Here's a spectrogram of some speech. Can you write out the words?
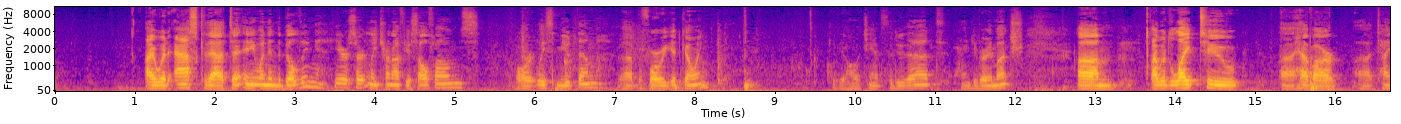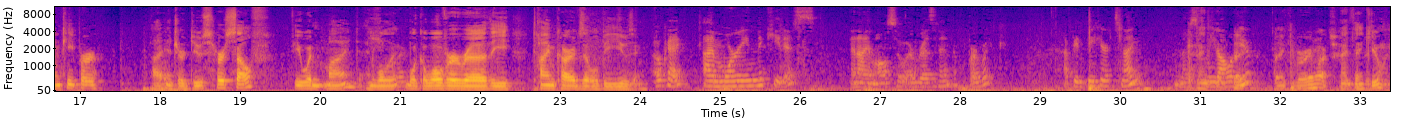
I would ask that uh, anyone in the building here certainly turn off your cell phones or at least mute them uh, before we get going. Give you all a chance to do that. Thank you very much. Um, I would like to uh, have our timekeeper uh, introduce herself, if you wouldn't mind, and we'll we'll go over uh, the time cards that we'll be using. Okay, I'm Maureen Nikitas, and I am also a resident of Berwick. Happy to be here tonight. Nice to meet all of you. Thank you very much. Right, thank you.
